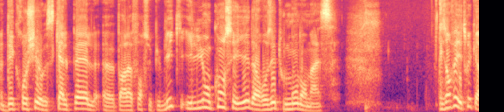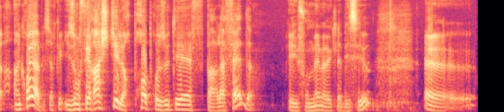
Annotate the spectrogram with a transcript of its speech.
décrochés au scalpel euh, par la force publique, ils lui ont conseillé d'arroser tout le monde en masse. Ils ont fait des trucs incroyables, c'est-à-dire qu'ils ont fait racheter leurs propres ETF par la Fed, et ils font de même avec la BCE. Euh,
